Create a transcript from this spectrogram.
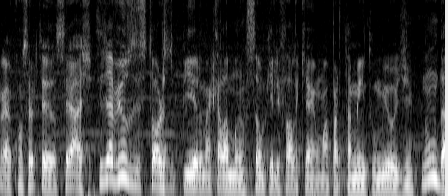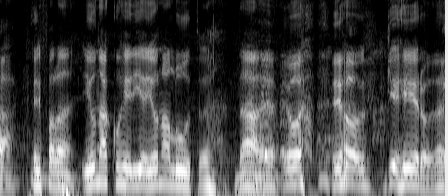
É, com certeza. Você acha? Você já viu os stories do Piero naquela mansão que ele fala que é um apartamento humilde? Não dá. Ele fala, eu na correria, eu na luta. Não, eu, eu, eu guerreiro, né?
